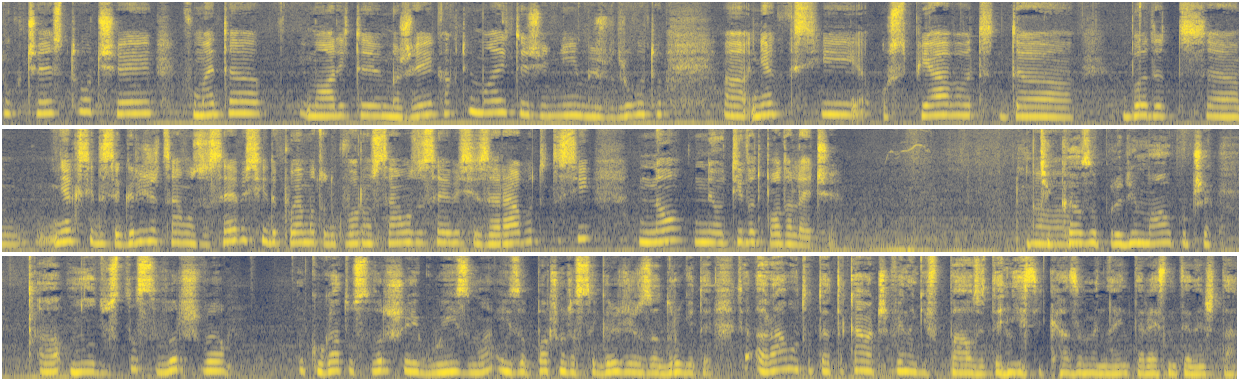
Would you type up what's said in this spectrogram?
много често, че в момента младите мъже, както и младите жени, между другото, а, някакси успяват да бъдат, а, някакси да се грижат само за себе си, да поемат отговорност само за себе си, за работата си, но не отиват по-далече. Ти каза преди малко, че а, младостта свършва когато свърши егоизма и започна да се грижиш за другите. Работата е такава, че винаги в паузите ние си казваме най-интересните неща.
